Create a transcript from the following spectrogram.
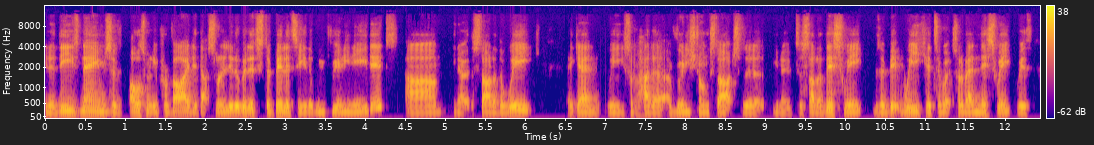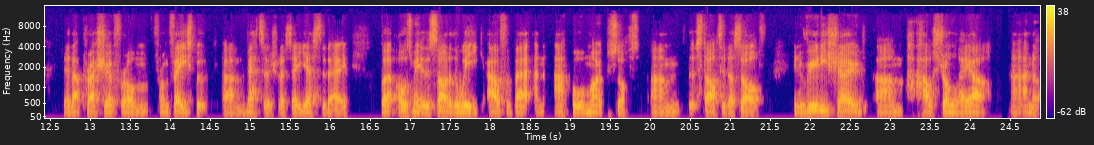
You know, these names have ultimately provided that sort of little bit of stability that we've really needed. Um, you know, at the start of the week, again, we sort of had a, a, really strong start to the, you know, to start of this week. It was a bit weaker to sort of end this week with, you know, that pressure from from Facebook, um, Meta, should I say, yesterday. But ultimately, at the start of the week, Alphabet and Apple and Microsoft um, that started us off, you know, really showed um, how strong they are, uh, and uh,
